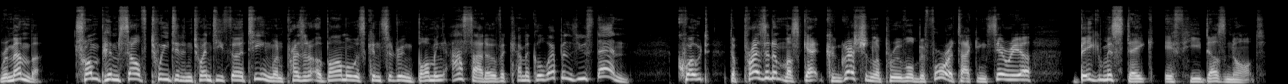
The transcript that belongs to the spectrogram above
Remember, Trump himself tweeted in 2013 when President Obama was considering bombing Assad over chemical weapons use then. Quote, the president must get congressional approval before attacking Syria. Big mistake if he does not.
